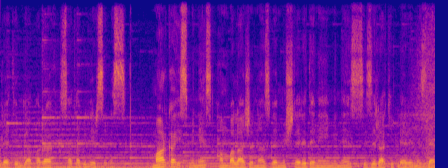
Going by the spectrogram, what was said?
üretim yaparak satabilirsiniz. Marka isminiz, ambalajınız ve müşteri deneyiminiz sizi rakiplerinizden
